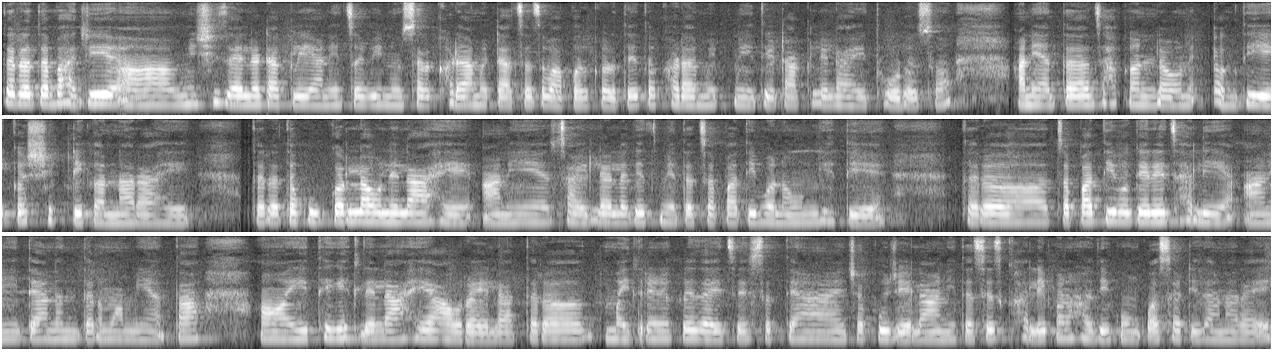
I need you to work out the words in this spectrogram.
तर आता भाजी मी शिजायला टाकली आणि चवीनुसार खडा मिठाचाच वापर करते. तर खडा मीठ मी इथे टाकलेलं आहे थोडंसं. आणि आता झाकण लावून अगदी एकच शिट्टी करणार आहे. तर आता कुकर लावलेला आहे आणि साईडला लगेच मी आता चपाती बनवून घेते. आहे तर चपाती वगैरे झाली आणि त्यानंतर मग मी आता इथे घेतलेलं आहे आवरायला. तर मैत्रिणीकडे जायचं आहे सत्यनारायणाच्या पूजेला आणि तसेच खाली पण हळदी कुंकवासाठी जाणार आहे.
